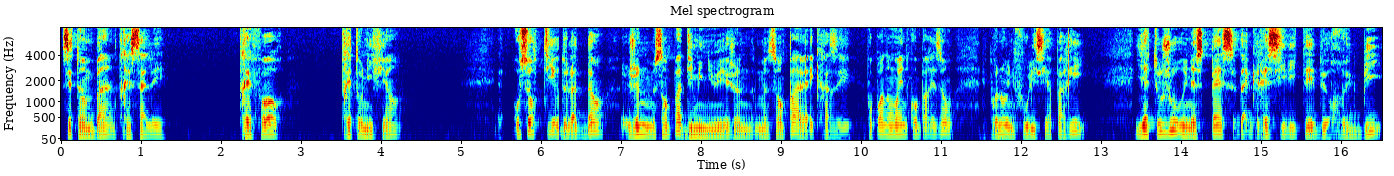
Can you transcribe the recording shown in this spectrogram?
C'est un bain très salé, très fort, très tonifiant. Au sortir de là-dedans, je ne me sens pas diminué, je ne me sens pas écrasé. Pour prendre un moyen de comparaison, prenons une foule ici à Paris, il y a toujours une espèce d'agressivité de rugby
